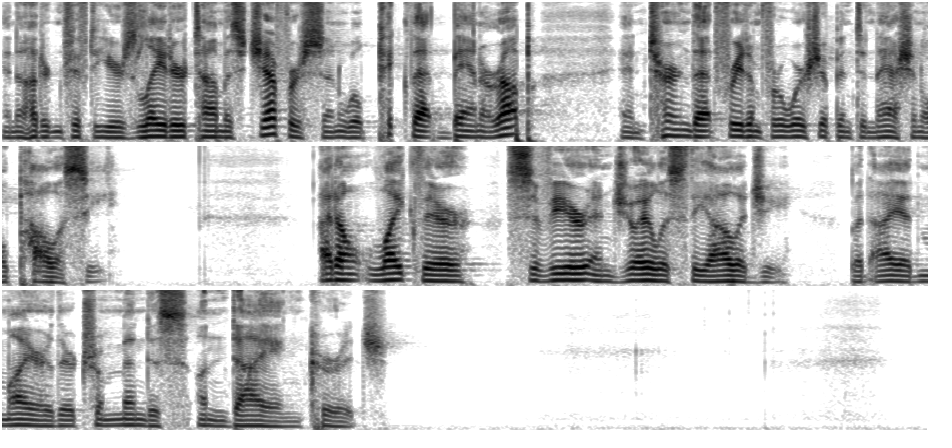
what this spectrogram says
and 150 years later, Thomas Jefferson will pick that banner up and turn that freedom for worship into national policy. I don't like their severe and joyless theology, but I admire their tremendous, undying courage.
